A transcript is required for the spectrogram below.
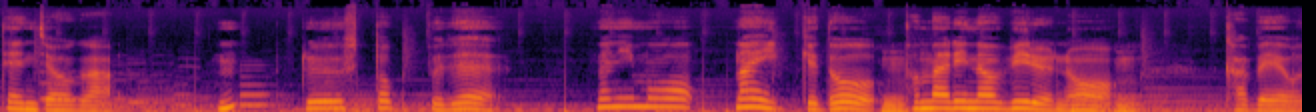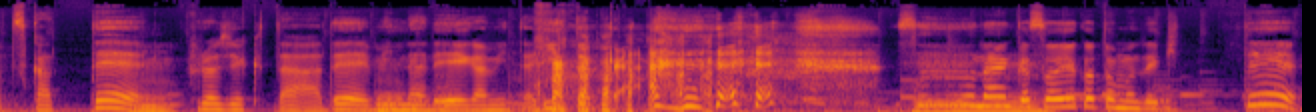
天井がん？ルーフトップで何もないけど、うん。隣のビルのうん。壁を使って、うん。プロジェクターでみんなで映画見たりとか、そうなんかそういうこともできて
